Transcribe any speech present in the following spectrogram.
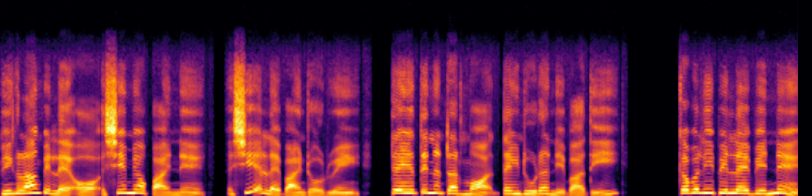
ဘင်္ဂလားပင်လယ်အော်အရှေ့မြောက်ပိုင်းနဲ့အရှေ့အလယ်ပိုင်းတို့တွင်တရင်တင်တက်မှတိမ်ထူရက်နေပါသည်ကပလီပင်လယ်ပြင်နှင့်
